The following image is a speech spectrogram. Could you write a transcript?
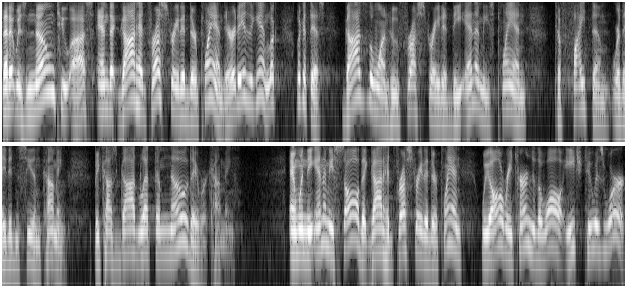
that it was known to us and that God had frustrated their plan, there it is again. Look, look at this. God's the one who frustrated the enemy's plan to fight them where they didn't see them coming because God let them know they were coming. And when the enemy saw that God had frustrated their plan, we all returned to the wall, each to his work.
